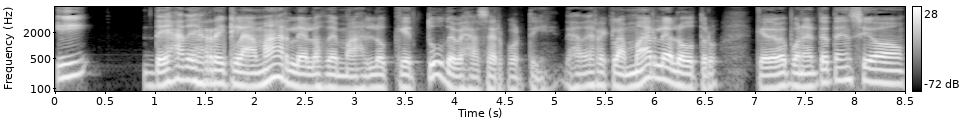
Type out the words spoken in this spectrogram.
Y deja de reclamarle a los demás lo que tú debes hacer por ti. Deja de reclamarle al otro que debe ponerte atención,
